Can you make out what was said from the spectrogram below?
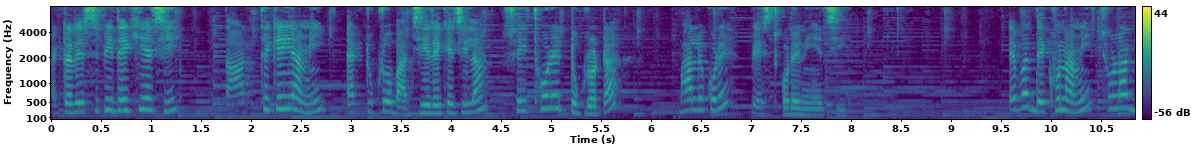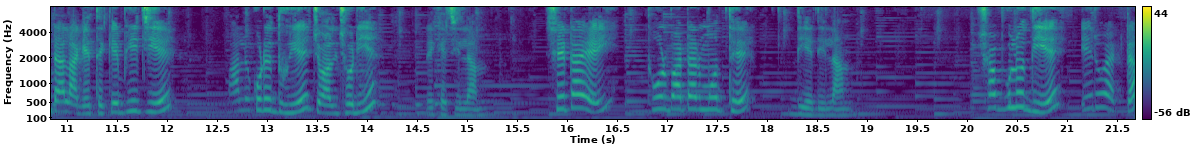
একটা রেসিপি দেখিয়েছি, তার থেকেই আমি এক টুকরো বাঁচিয়ে রেখেছিলাম, সেই থোড়ের টুকরোটা ভালো করে পেস্ট করে নিয়েছি। এবার দেখুন আমি ছোলার ডাল আগে থেকে ভিজিয়ে ভালো করে ধুয়ে জল ঝরিয়ে রেখেছিলাম। সেটা এই থোর বাটার মধ্যে দিয়ে দিলাম। সবগুলো দিয়ে এরও একটা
